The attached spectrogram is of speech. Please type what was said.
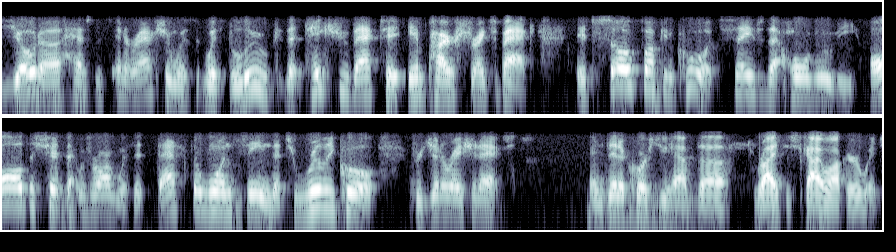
Yoda has this interaction with with Luke that takes you back to Empire Strikes Back. It's so fucking cool. It saves that whole movie. All the shit that was wrong with it. That's the one scene that's really cool for Generation X. And then of course you have the Rise of Skywalker, which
